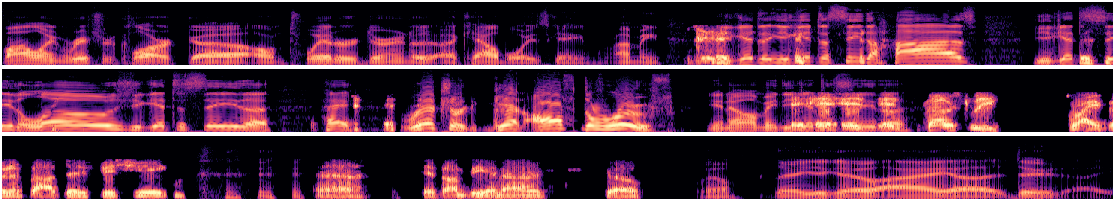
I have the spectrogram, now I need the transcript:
following Richard Clark uh, on Twitter during a, a, Cowboys game. I mean, you get to you get to see the highs, you get to see the lows, you get to see the hey, Richard, get off the roof. You know, I mean, you get it, to see it, the. It's mostly griping about the officiating, uh, if I'm being honest. So. Well, there you go. I, uh, dude, I,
